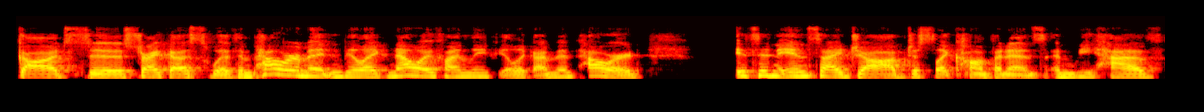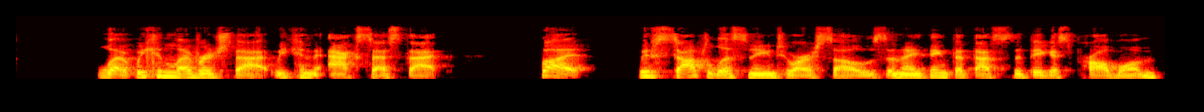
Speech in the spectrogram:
gods to strike us with empowerment and be like now i finally feel like i'm empowered. It's an inside job just like confidence and we have let we can leverage that we can access that. But we've stopped listening to ourselves and i think that that's the biggest problem.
